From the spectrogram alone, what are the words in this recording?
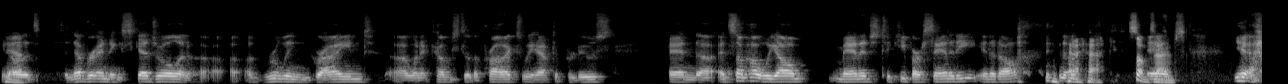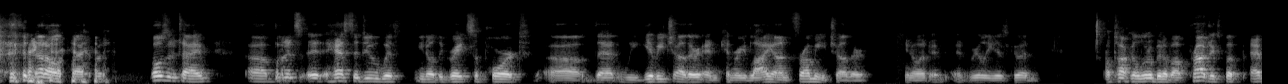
You know, yeah. it's, it's, a never ending schedule and a, a, grueling grind uh, when it comes to the products we have to produce. And, uh, and somehow we all manage to keep our sanity in it all. You know? Sometimes. And, yeah, not all the time, but most of the time. Uh, but it's, it has to do with you know the great support uh, that we give each other and can rely on from each other. You know, it, it really is good. I'll talk a little bit about projects, but uh,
